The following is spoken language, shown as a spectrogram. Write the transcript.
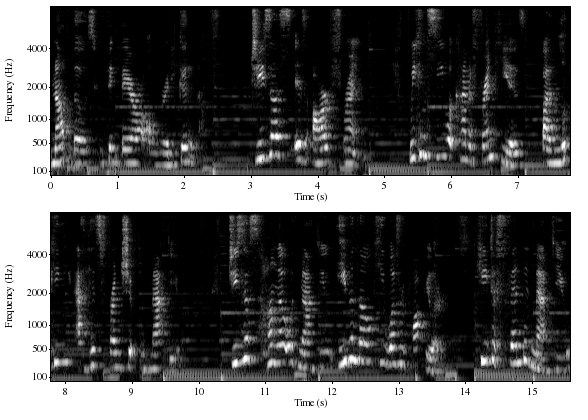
not those who think they are already good enough. Jesus is our friend. We can see what kind of friend he is by looking at his friendship with Matthew. Jesus hung out with Matthew even though he wasn't popular. He defended Matthew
